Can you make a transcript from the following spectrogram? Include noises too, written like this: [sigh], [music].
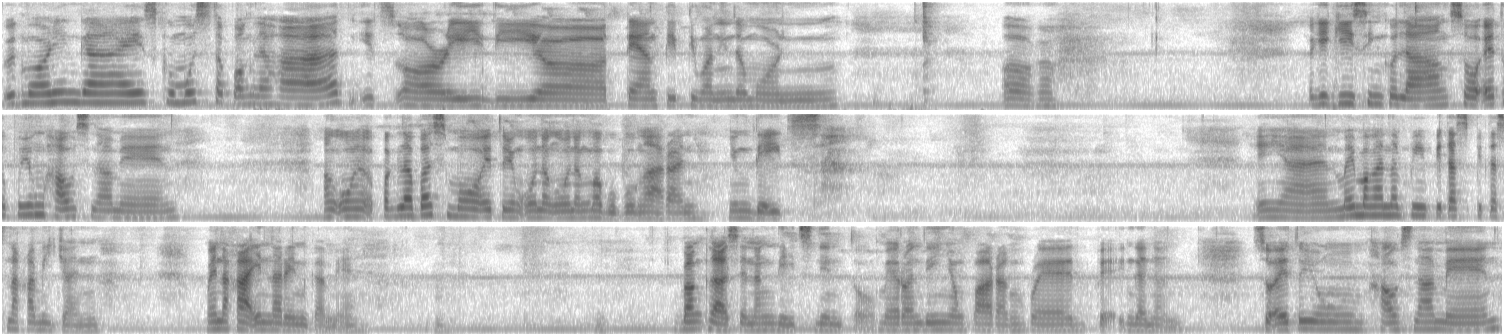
Good morning guys! Kumusta po ang lahat? It's already uh, 10.51 in the morning. Uh, pagigising ko lang. So, ito po yung house namin. Ang una, paglabas mo, ito yung unang-unang mabubungaran. Yung dates. Ayan. May mga nagpipitas-pitas na kami dyan. May nakain na rin kami. Ibang klase ng dates din to. Meron din yung parang red, ganun. So, ito yung house namin.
